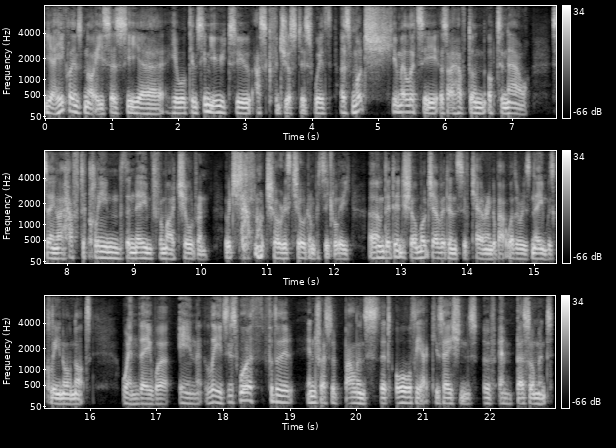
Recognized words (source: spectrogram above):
Yeah, he claims not. He says he uh, he will continue to ask for justice with as much humility as I have done up to now, saying I have to clean the name for my children, which I'm not sure his children particularly. Um, they didn't show much evidence of caring about whether his name was clean or not when they were in Leeds. It's worth, for the interest of balance, that all the accusations of embezzlement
